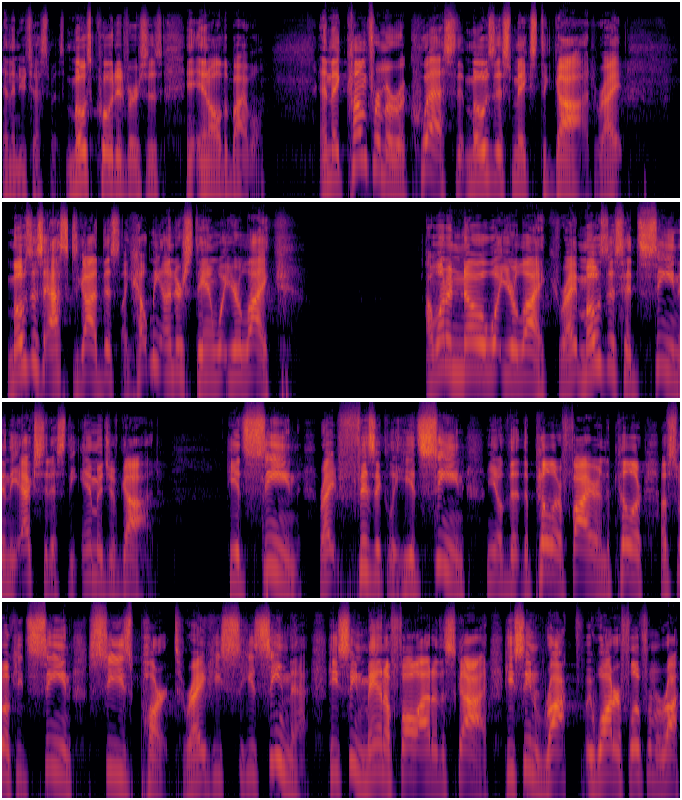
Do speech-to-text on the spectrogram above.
and the New Testament. Most quoted verses in, in all the Bible. And they come from a request that Moses makes to God, right? Moses asks God this, like, help me understand what you're like. I want to know what you're like, right? Moses had seen in the Exodus the image of God. He had seen, right, physically. He had seen, you know, the, the pillar of fire and the pillar of smoke. He'd seen seas part, right? He's, he's seen that. He's seen manna fall out of the sky. He's seen rock, water flow from a rock.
